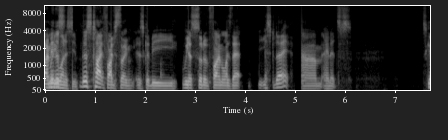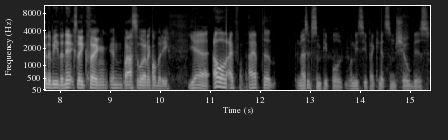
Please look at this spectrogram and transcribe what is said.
I What mean, this, see? this Tight Fives thing is going to be. We just sort of finalized that yesterday, um, and it's it's going to be the next big thing in Barcelona comedy. Yeah. Oh, I I have to message some people. Let me see if I can get some showbiz.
